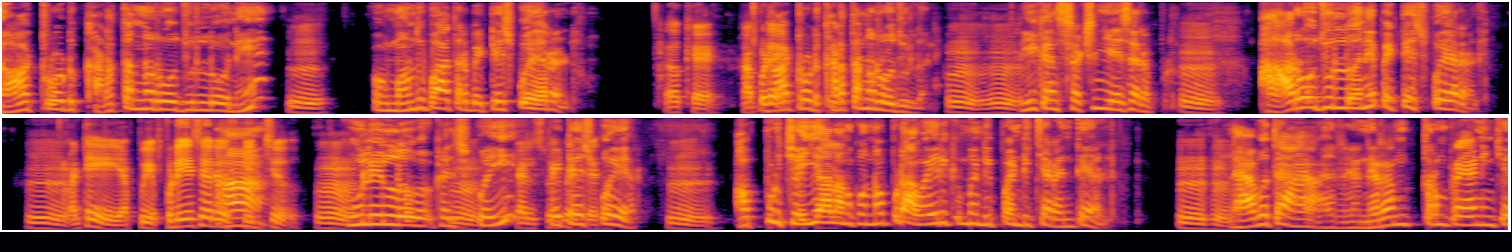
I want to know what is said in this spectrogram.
ఘాట్ రోడ్ కడతన్న రోజుల్లోనే ఒక మందు పాత్ర పెట్టేసి పోయారు వాళ్ళు ఘాట్ రోడ్ కడతన్న రోజుల్లోనే. రీకన్స్ట్రక్షన్ చేశారు అప్పుడు. ఆ రోజుల్లోనే పెట్టేసిపోయారు వాళ్ళు. ఉమ్, అంటే ఎప్పుడు కూలీల్లో కలిసిపోయి పెట్టేసిపోయారు. అప్పుడు చెయ్యాలనుకున్నప్పుడు ఆ వైరికి మన నిప్పంటించారు అంతే వాళ్ళు. లేకపోతే నిరంతరం ప్రయాణించే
